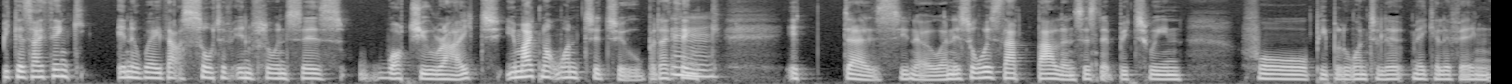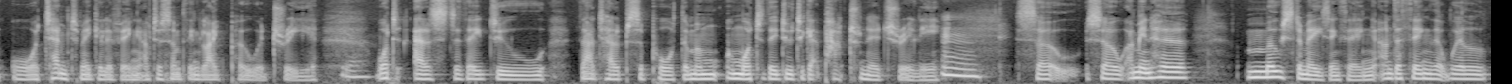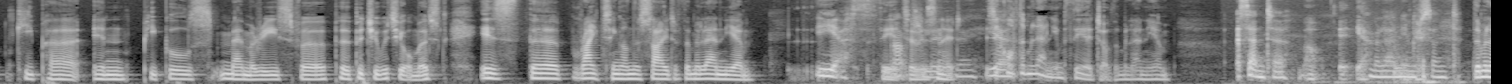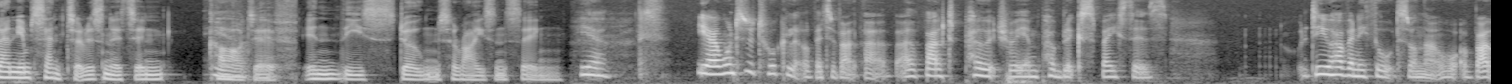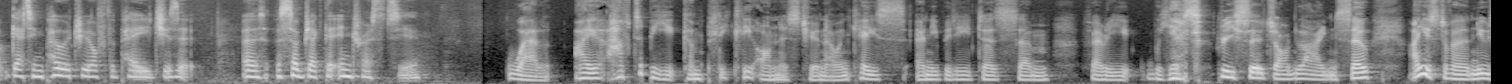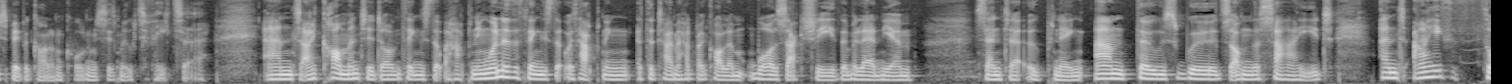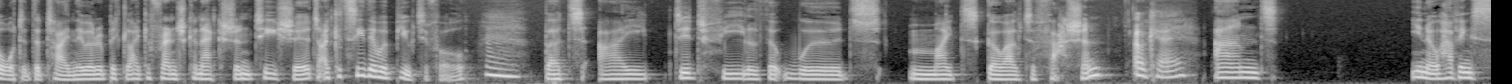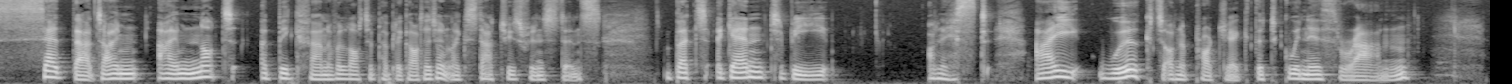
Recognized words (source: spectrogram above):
because I think in a way that sort of influences what you write. You might not want it to, but I think it does, you know, and it's always that balance, isn't it, between for people who want to li- make a living or attempt to make a living out of something like poetry. Yeah. What else do they do that helps support them, and, and what do they do to get patronage? Really. Mm. So, so I mean, her most amazing thing, and the thing that will keep her in people's memories for perpetuity almost, is the writing on the side of the Millennium Yes. Theatre, isn't it? absolutely. Yeah. it called the Millennium Theatre or the Millennium? A centre? Oh, yeah. Millennium okay. Centre. The Millennium Centre, isn't it, in Cardiff, in these stones horizon sing. Yeah. Yeah, I wanted to talk a little bit about that, about poetry in public spaces. Do you have any thoughts on that, or about getting poetry off the page? Is it a, a subject that interests you? Well, I have to be completely honest here now, in case anybody does some very weird research online. So, I used to have a newspaper column called Mrs. Motivator, and I commented on things that were happening. One of the things that was happening at the time I had my column was actually the Millennium Centre opening and those words on the side. And I thought at the time they were a bit like a French Connection t shirt. I could see they were beautiful, hmm. But I did feel that words might go out of fashion. Okay. And you know, having said that, I'm I'm not a big fan of a lot of public art. I don't like statues, for instance. But again, to be honest, I worked on a project that Gwyneth ran,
